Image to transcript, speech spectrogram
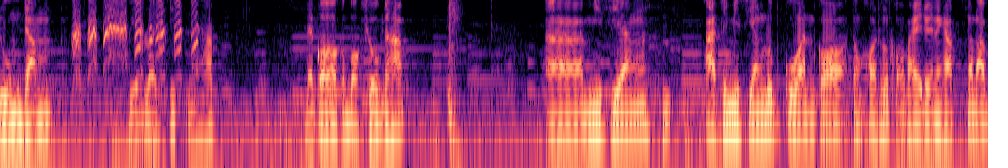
ดูมดัมเว็บร้อยสิบนะครับ แล้วก็กระบอกโชคนะครับมีเสียงอาจจะมีเสียงรบกวนก็ต้องขอโทษขออภัยด้วยนะครับสำหรับ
